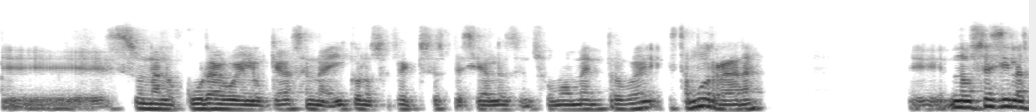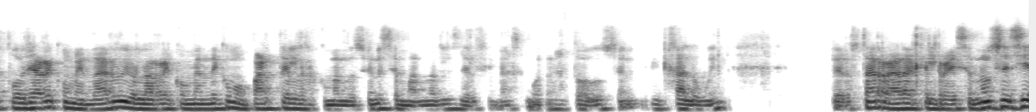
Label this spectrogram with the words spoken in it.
eh, es una locura, güey, lo que hacen ahí con los efectos especiales en su momento, güey. Está muy rara. Eh, no sé si las podría recomendar, yo la recomendé como parte de las recomendaciones semanales del final se mueren todos en, en Halloween. Pero está rara Hellraiser. No sé si,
